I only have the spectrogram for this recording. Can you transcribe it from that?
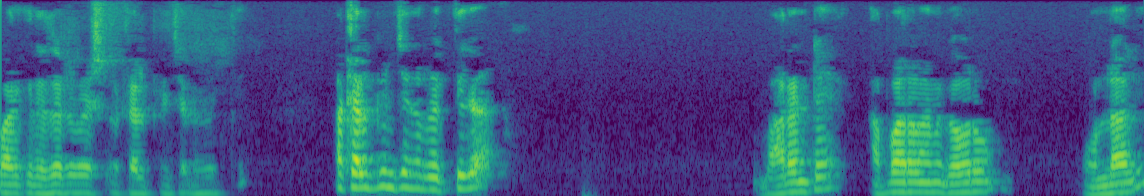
వారికి రిజర్వేషన్ కల్పించిన వ్యక్తి. ఆ కల్పించిన వ్యక్తిగా వారంటే అపారమైన గౌరవం ఉండాలి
